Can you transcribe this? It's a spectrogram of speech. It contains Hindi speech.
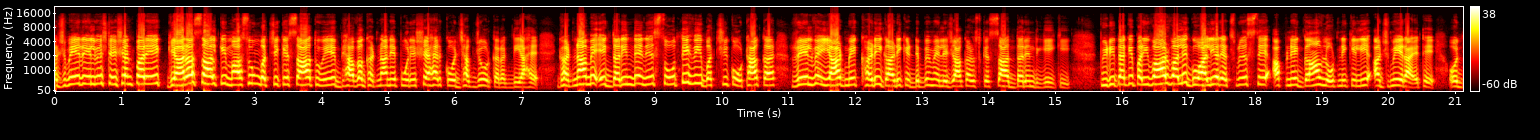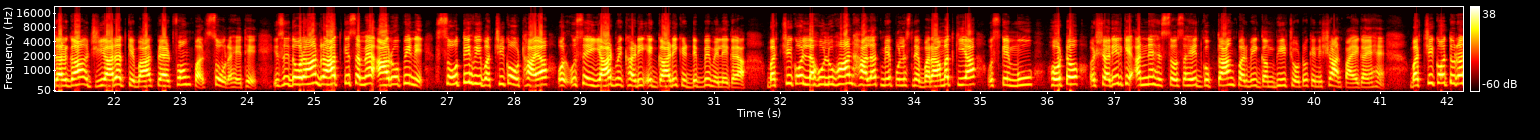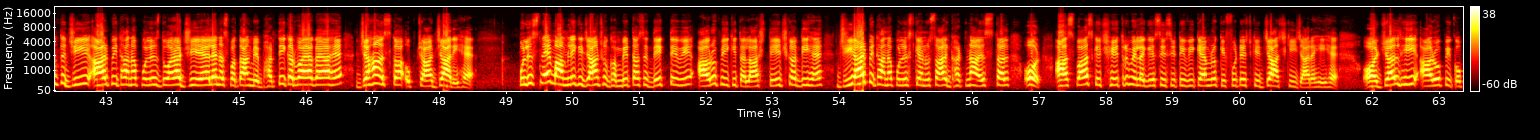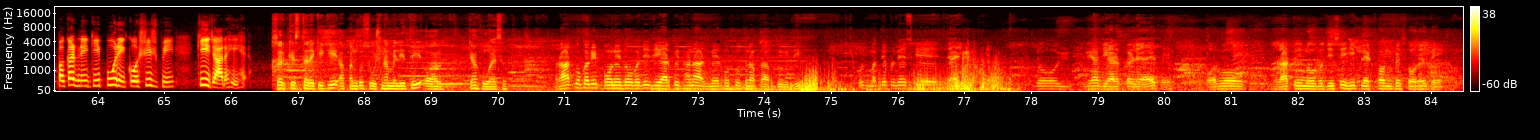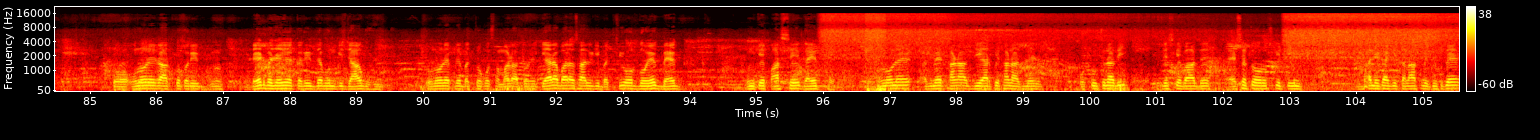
अजमेर रेलवे स्टेशन पर एक 11 साल की मासूम बच्ची के साथ हुए भयावह घटना ने पूरे शहर को झकझोर कर रख दिया है। घटना में एक दरिंदे ने सोती हुई बच्ची को उठाकर रेलवे यार्ड में खड़ी गाड़ी के डिब्बे में ले जाकर उसके साथ दरिंदगी की। पीड़िता के परिवार वाले ग्वालियर एक्सप्रेस से अपने गाँव लौटने के लिए अजमेर आए थे और दरगाह जियारत के बाद प्लेटफॉर्म पर सो रहे थे। इसी दौरान रात के समय आरोपी ने सोती हुई बच्ची को उठाया और उसे यार्ड में खड़ी एक गाड़ी के डिब्बे में ले गया। बच्ची को लहूलुहान हालत में पुलिस ने बरामद किया। उसके मुँह, होठों और शरीर के अन्य हिस्सों सहित गुप्तांग पर भी गंभीर चोटों के निशान पाए गए हैं। बच्ची को तुरंत जीआरपी थाना पुलिस द्वारा जीएलएन अस्पताल में भर्ती करवाया गया है, जहाँ इसका उपचार जारी है। पुलिस ने मामले की जाँच को गंभीरता से देखते हुए आरोपी की तलाश तेज कर दी है। जीआरपी थाना पुलिस के अनुसार घटना स्थल और आसपास के क्षेत्र में लगे सीसीटीवी कैमरों की फुटेज की जाँच की जा रही है और जल्द ही आरोपी को पकड़ने की पूरी कोशिश भी की जा रही है। सर किस तरह की की अपन को सूचना मिली थी और क्या हुआ है सर? रात को करीब पौने दो बजे जीआरपी थाना अजमेर को सूचना प्राप्त हुई थी। उस मध्य प्रदेश के जाएगी। यहाँ जियारत करने आए थे और वो रात्रि नौ बजे से ही प्लेटफॉर्म पे सो रहे थे। तो उन्होंने रात को करीब, डेढ़ बजे के करीब जब उनकी जाग हुई तो उन्होंने अपने बच्चों को संभाला। तो एक ग्यारह बारह साल की बच्ची और दो एक बैग उनके पास से गायब थे। उन्होंने अजमेर थाना, जीआरपी थाना अजमेर को सूचना दी, जिसके बाद एस और उसकी टीम बालिका की तलाश में जुट गए।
